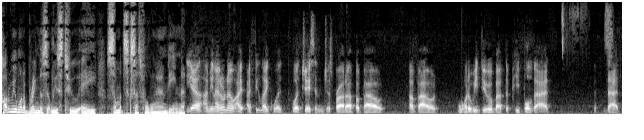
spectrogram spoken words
How do we want to bring this at least to a somewhat successful landing? yeah. I mean, I don't know. I, I feel like what what Jason just brought up about about what do we do about the people that that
